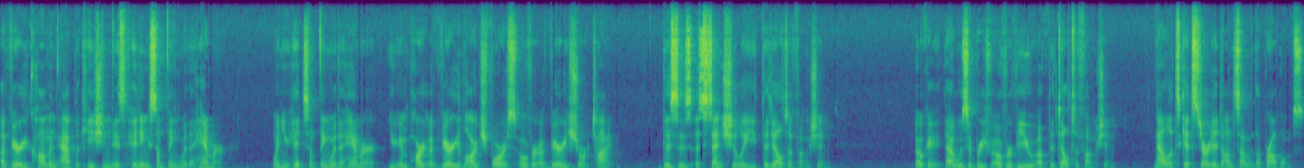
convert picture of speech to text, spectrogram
A very common application is hitting something with a hammer. When you hit something with a hammer, you impart a very large force over a very short time. This is essentially the delta function. Okay, that was a brief overview of the delta function. Now let's get started on some of the problems.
